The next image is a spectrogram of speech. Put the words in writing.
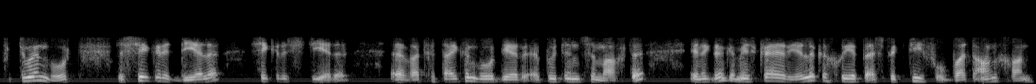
vertoon word, dis sekere dele, sekere stede uh, wat geteken word deur uh, Putin se magte en ek dink 'n mens kry 'n redelike goeie perspektief op wat aangaan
